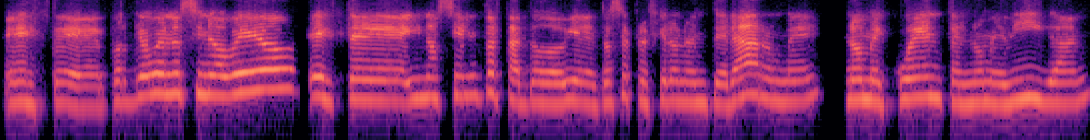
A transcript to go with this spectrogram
Este, porque bueno, si no veo este, y no siento, está todo bien. Entonces prefiero no enterarme, no me cuenten, no me digan,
